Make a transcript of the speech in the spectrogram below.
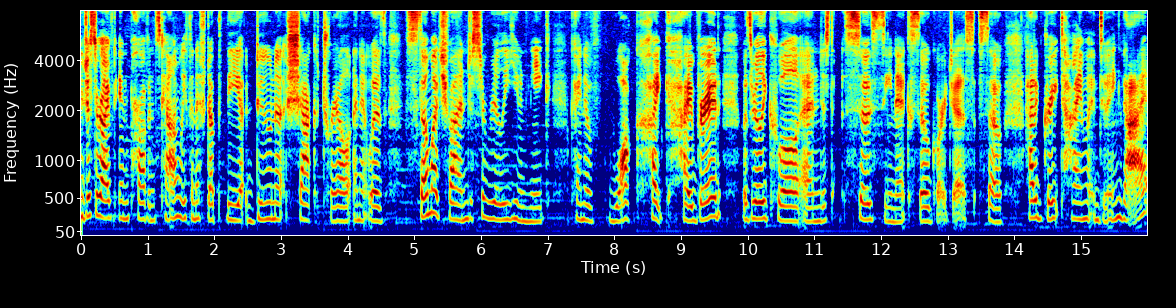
We just arrived in Provincetown. We finished up the Dune Shack Trail and it was so much fun, just a really unique kind of walk hike hybrid. It was really cool and just so scenic, so gorgeous. So had a great time doing that.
